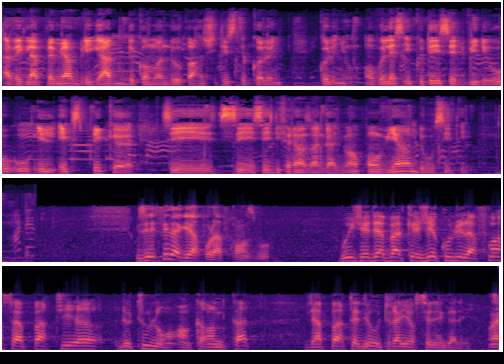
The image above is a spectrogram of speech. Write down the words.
avec la première brigade de commando parachutiste coloniaux. On vous laisse écouter cette vidéo où il explique euh, ses, ses, différents engagements qu'on vient de vous citer. Vous avez fait la guerre pour la France, vous? Oui, j'ai débarqué, j'ai connu la France à partir de Toulon en 1944 J'appartenais aux travailleurs sénégalais. Oui,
